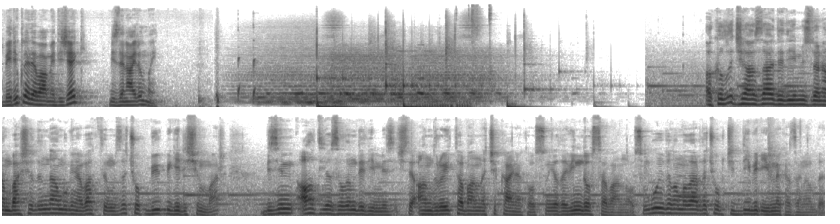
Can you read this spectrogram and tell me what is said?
Bedük'le devam edecek. Bizden ayrılmayın. Akıllı cihazlar dediğimiz dönem başladığından bugüne baktığımızda çok büyük bir gelişim var. Bizim alt yazılım dediğimiz işte Android tabanlı açık kaynak olsun ya da Windows tabanlı olsun bu uygulamalarda çok ciddi bir ivme kazanıldı.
